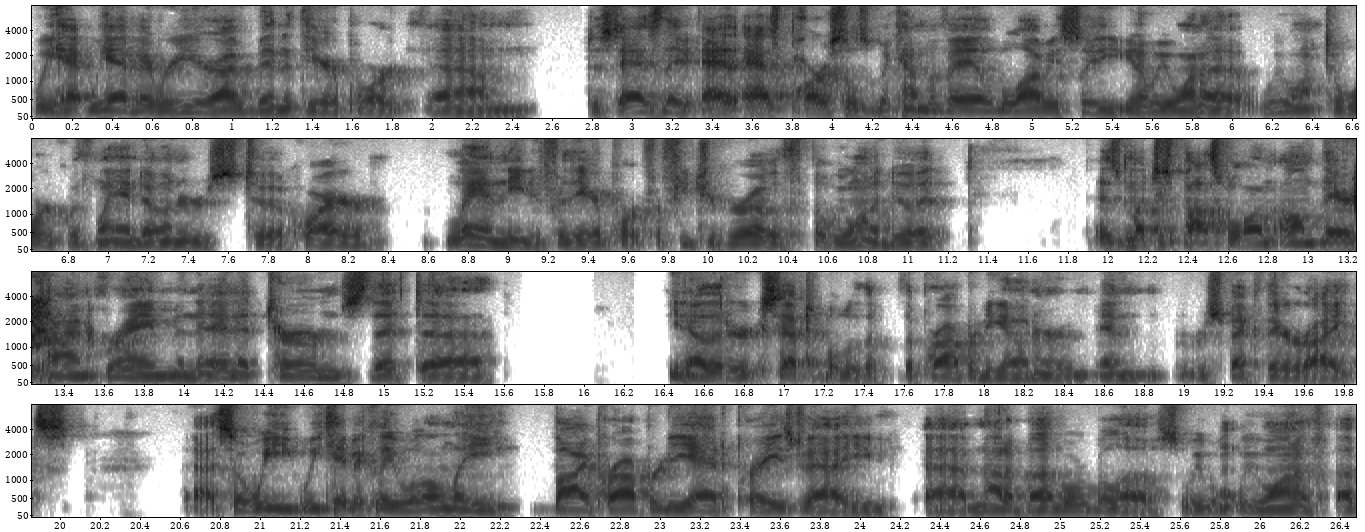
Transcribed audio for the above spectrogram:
we have we have every year I've been at the airport. Um, just as they as, as parcels become available, obviously, you know, we want to we want to work with landowners to acquire land needed for the airport for future growth, but we want to do it as much as possible on, on their time frame and, and at terms that uh, you know that are acceptable to the, the property owner and, and, respect their rights. Uh, so we we typically will only buy property at appraised value, uh, not above or below. So we want we want a, a,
